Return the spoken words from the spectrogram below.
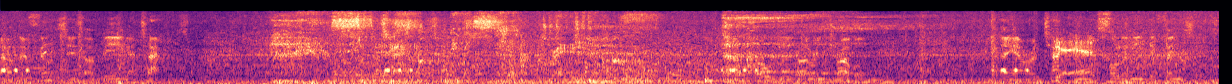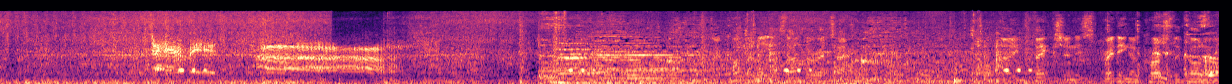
Our defenses are being attacked. Our soldiers are in trouble. They are attacking Yes. the colony defenses. Damn it! Ah! The colony is under attack. The infection is spreading across the colony.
